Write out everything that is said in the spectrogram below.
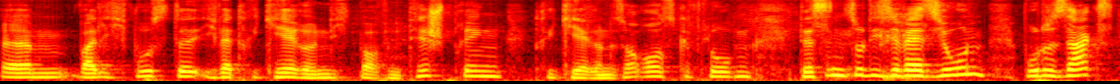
ähm, weil ich wusste, ich werde Tricerion nicht mehr auf den Tisch bringen. Tricerion ist auch rausgeflogen. Das sind so diese Versionen, wo du sagst,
